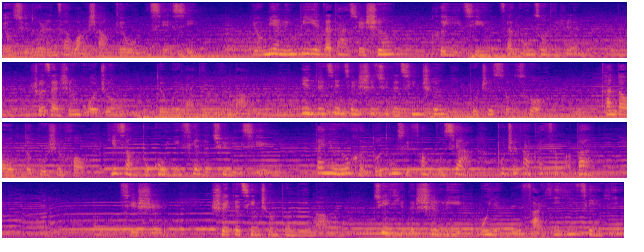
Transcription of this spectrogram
有许多人在网上给我们写信，有面临毕业的大学生和已经在工作的人，说在生活中对未来的迷茫，面对渐渐失去的青春不知所措。看到我们的故事后，也想不顾一切的去旅行，但又有很多东西放不下，不知道该怎么办。其实，谁的青春不迷茫？具体的事例我也无法一一建议，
